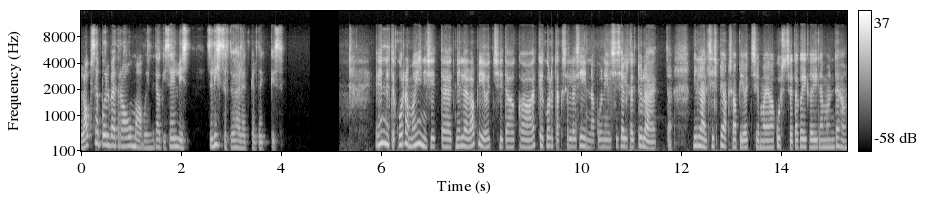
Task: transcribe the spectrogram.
lapsepõlvetrauma või midagi sellist. see lihtsalt ühel hetkel tekkis enne te korra mainisite, et millal abi otsida, aga äkki kordaks selle siin nagu niiviisi selgelt üle, et millal siis peaks abi otsima ja kust seda kõige õigem on teha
